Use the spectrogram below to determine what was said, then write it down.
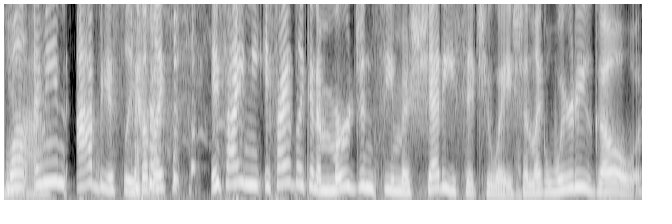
Well, I mean, obviously, but like, if I need, if I had like an emergency machete situation, like, where do you go?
